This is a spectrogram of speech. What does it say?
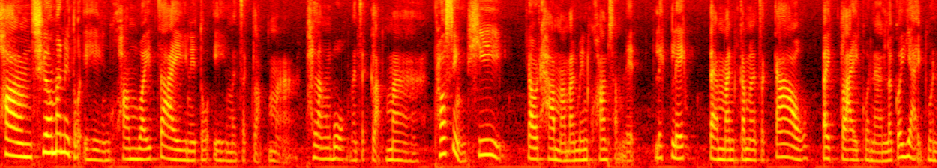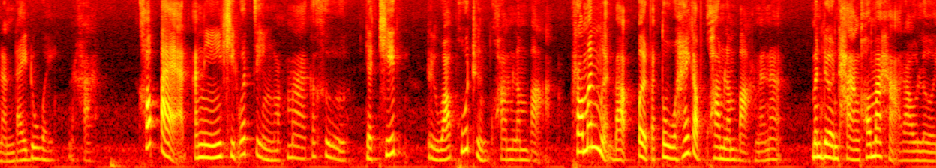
ความเชื่อมั่นในตัวเอง ความไว้ใจในตัวเองมันจะกลับมา พลังบวกมันจะกลับมา เพราะสิ่งที่เราทำอะมันเป็นความสำเร็จ เล็กๆ แต่มันกำลังจะก้าวไปไกลกว่านั้น แล้วก็ใหญ่กว่านั้นได้ด้วยนะคะ ข้อ 8 อันนี้คิดว่าจริงมากๆก็คือ อย่าคิดหรือว่าพูดถึงความลำบาก เพราะมันเหมือนแบบเปิดประตูให้กับความลำบากนั้นอะมันเดินทางเข้ามาหาเราเลย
